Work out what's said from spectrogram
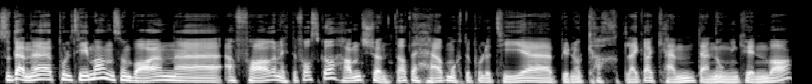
Så denne politimannen, som var en eh, erfaren etterforsker, han skjønte at det her måtte politiet begynne å kartlegge hvem denne unge kvinnen var,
